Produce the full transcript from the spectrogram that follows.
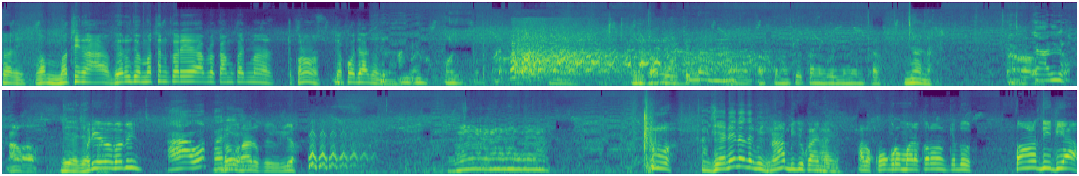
સારી. આમ મથીને આ ભેરું જો મથન કરે આપણે કામકાજમાં ઘણો ટેકો જાજો જ લાગે. મારી ભાભી કહેતા આપણને કહેતા નહીં વળીને એમ થાય. ના ના. આવો આવો. જે જે. ફરી આવ્યા ભાભી. હા હો બહુ સારું કહ્યું લ્યો. જે નહીં અંદર બીજું? ના બીજું કાંઈ નહીં આલો કોકરો મારે કરો ને કીધું ત્રણ દી થયા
